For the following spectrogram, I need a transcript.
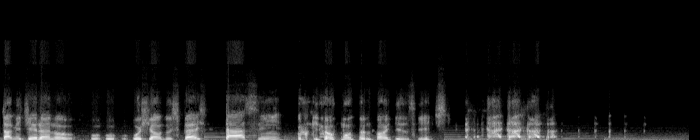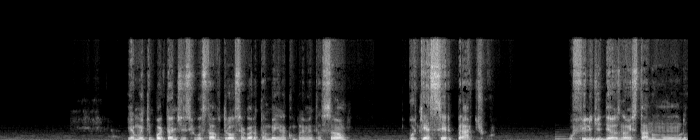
Está me tirando o, o, o chão dos pés? Tá sim, porque o mundo não existe. E é muito importante isso que o Gustavo trouxe agora também na complementação, porque é ser prático. O Filho de Deus não está no mundo,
